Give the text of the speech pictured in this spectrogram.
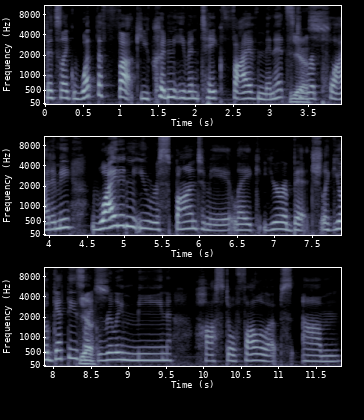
that's like, what the fuck? You couldn't even take five minutes yes. to reply to me? Why didn't you respond to me? Like, you're a bitch. Like, you'll get these, yes. like, really mean, hostile follow ups. Um,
